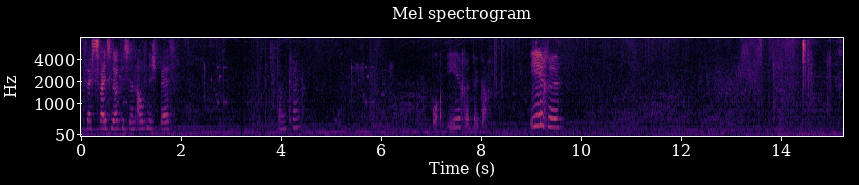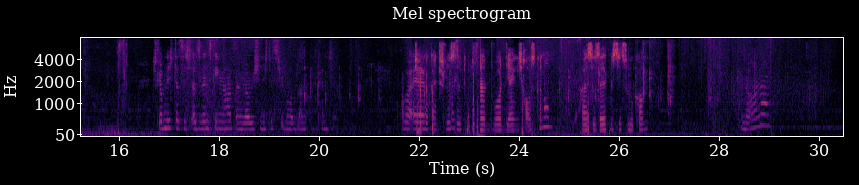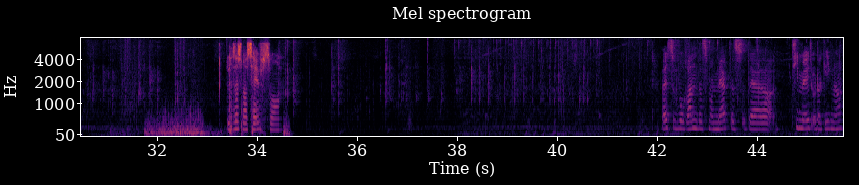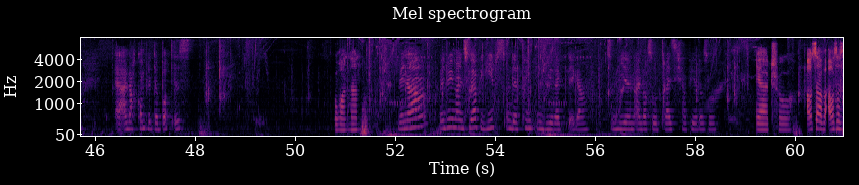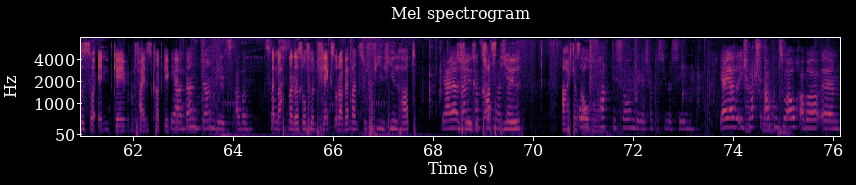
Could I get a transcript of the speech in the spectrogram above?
Vielleicht zwei Slurpees wären auch nicht bad. Danke. Boah, Ehre, Digga. Ehre! Glaube nicht, dass ich, also wenn es Gegner hat, dann glaube ich nicht, dass ich überhaupt landen könnte. Aber Ich habe äh, gar keinen Schlüssel. Gibt es wurden die eigentlich rausgenommen? Weil es so selten ist, die zu bekommen. keine Ahnung. Lass das mal Safe Zone. Weißt du, woran, dass man merkt, dass der Teammate oder Gegner äh, einfach komplett der Bot ist? Woran dann? Wenn er, wenn du ihm einen Slurpee gibst und er trinkt ihn direkt, Digga. Zum Healen einfach so 30 HP oder so. Ja, true. Außer, außer es ist so Endgame, du fightest gerade gegen Ja, dann, dann geht's. Aber Dann macht man das so für einen Flex oder wenn man zu viel Heal hat, ja, ja, zu dann viel so krassen Heal, mache ich das oh, auch fuck, die Zone, Digga, ich hab das übersehen. Ja, ja, ich Ja, mach schon ab und zu auch, aber ähm,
